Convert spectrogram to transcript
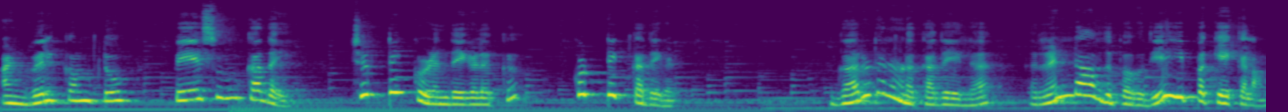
அண்ட் வெல்கம் டு பேசும் கதை. சுட்டி குழந்தைகளுக்கு குட்டி கதைகள். கருடனோட கதையில ரெண்டாவது பகுதியை இப்ப கேட்கலாம்.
